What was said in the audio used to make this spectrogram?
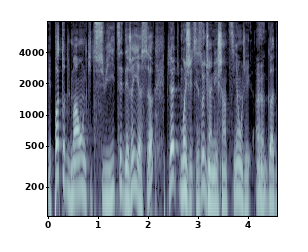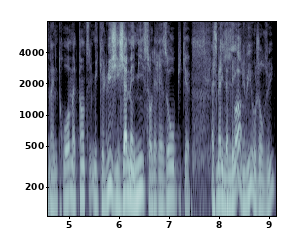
Mais pas tout le monde qui te suit. Tu sais, déjà, il y a ça. Puis là, moi, c'est sûr que j'ai un échantillon. J'ai un gars de 23, mettons, mais que lui, j'ai jamais mis sur les réseaux. Puis que Est-ce qu'il l'est, lui, aujourd'hui?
